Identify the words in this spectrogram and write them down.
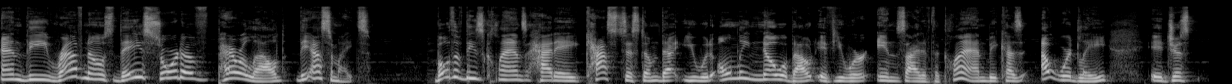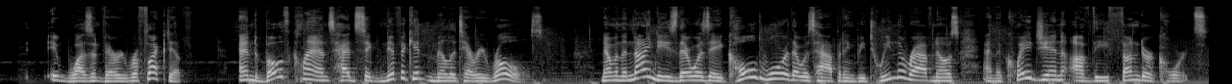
And the Ravnos, they sort of paralleled the Assamites. Both of these clans had a caste system that you would only know about if you were inside of the clan because outwardly it just it wasn't very reflective. And both clans had significant military roles. Now in the 90s there was a cold war that was happening between the Ravnos and the Kuei-jin of the Thunder Courts.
